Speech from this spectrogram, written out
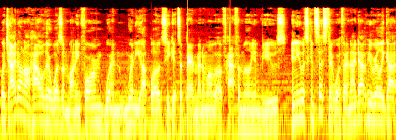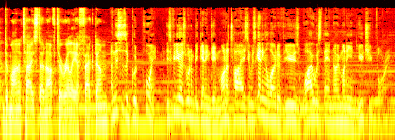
Which I don't know how there wasn't money for him when when he uploads he gets a bare minimum of half a million views. And he was consistent with it and I doubt he really got demonetized enough to really affect him. And this is a good point. His videos wouldn't be getting demonetized, he was getting a load of views, why was there no money in YouTube for him?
